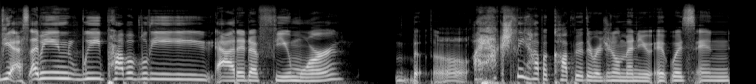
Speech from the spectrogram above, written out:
yes i mean we probably added a few more but, uh, I actually have a copy of the original menu. It was in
